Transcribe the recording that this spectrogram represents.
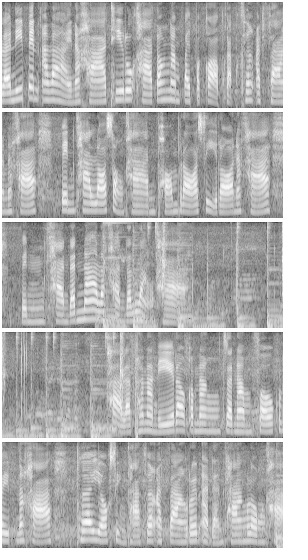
และนี่เป็นอะไหล่นะคะ ที่ลูกค้าต้องนำไปประกอบกับเครื่องอัดฟางนะคะ เป็นคานล้อสองคาน พร้อมล้อสี่ล้อนะคะ เป็นคานด้านหน้าและคานด้านหลังค่ะค่ะและขณะนี้เรากำลังจะนำโฟล์คลิปนะคะ เพื่อยกสินค้าเครื่องอัดฟางรุ่นอัดด้านข้างลงค่ะ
